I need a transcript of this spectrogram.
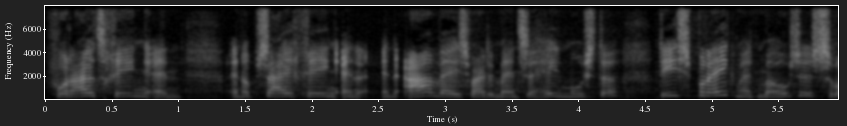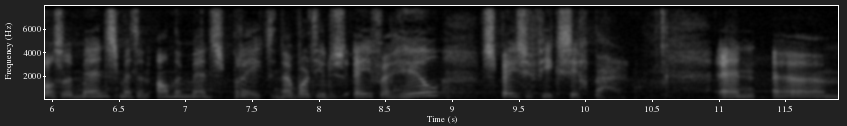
vooruit ging en, en opzij ging en, en aanwees waar de mensen heen moesten, die spreekt met Mozes zoals een mens met een ander mens spreekt. En daar wordt hij dus even heel specifiek zichtbaar. En ehm,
